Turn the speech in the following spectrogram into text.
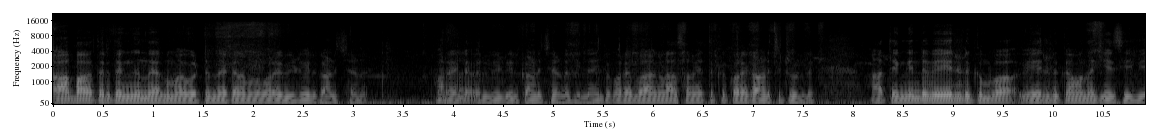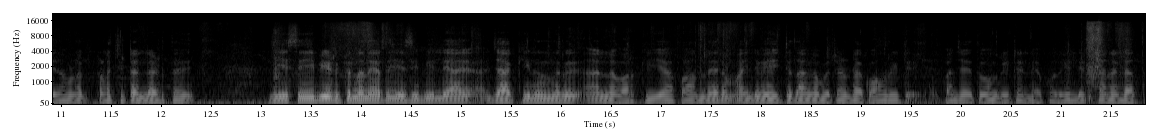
ആ ഭാഗത്തൊരു തെങ്ങ് നേർന്ന് വെട്ടുന്നതൊക്കെ നമ്മൾ കുറേ വീഡിയോയിൽ കാണിച്ചാണ് കുറേ അല്ല ഒരു വീഡിയോയിൽ കാണിച്ചതാണ്. പിന്നെ അതിന്റെ കുറേ ഭാഗങ്ങൾ ആ സമയത്തൊക്കെ കുറേ കാണിച്ചിട്ടുണ്ട്. ആ തെങ്ങിന്റെ വേരെടുക്കുമ്പോൾ വേരെടുക്കാൻ വന്ന ജെ സി ബി നമ്മൾ കളച്ചിട്ടല്ല എടുത്തത്. ജെ സി ബി എടുക്കുന്ന നേരത്തെ ജെ സി ബി ഇല്ല ജാക്കിയിൽ നിന്ന് അല്ല വർക്ക് ചെയ്യുക. അപ്പോൾ അന്നേരം അതിന്റെ വെയിറ്റ് താങ്ങാൻ പറ്റാണ്ട് ആ കോൺക്രീറ്റ് പഞ്ചായത്ത് കോൺക്രീറ്റ് അല്ലേ? അപ്പോൾ അത് വലിയ കനല്ലാത്ത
